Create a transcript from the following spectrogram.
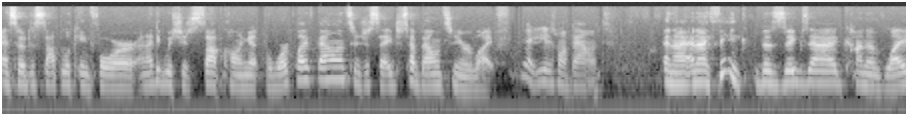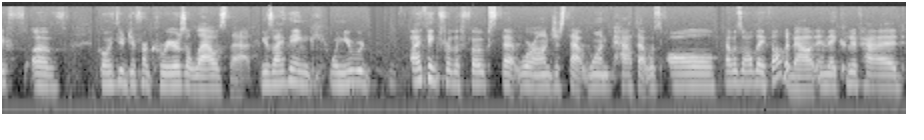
And so to stop looking for, and I think we should stop calling it the work-life balance and just say just have balance in your life. Yeah, you just want balance. And I and I think the zigzag kind of life of going through different careers allows that because I think when you were I think for the folks that were on just that one path that was all that was all they thought about and they could have had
